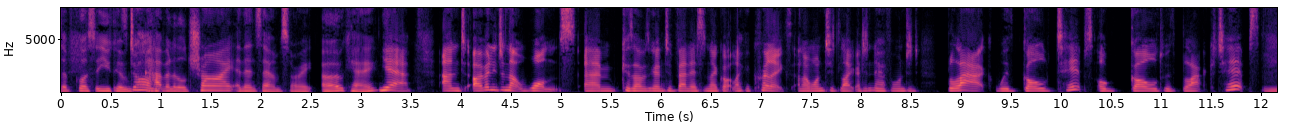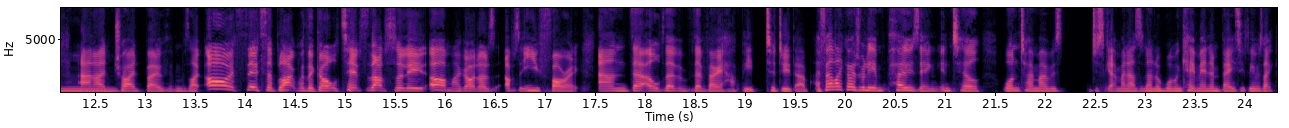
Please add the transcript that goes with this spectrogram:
it on, of course. So you can have a little try and then say, "I'm sorry." Okay. yeah, and I've only done that once um, because I was going to Venice and I got like acrylics and I wanted like I didn't know if I wanted black with gold tips or gold with black tips, and I Mm. tried both and was like, oh, it's it's the black with the gold tips. It's absolutely oh my god, I was absolutely euphoric, and they're oh, they're, they're very happy to do that. I felt like I was really imposing until one time I was. Just getting my nails done, and a woman came in and basically was like,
